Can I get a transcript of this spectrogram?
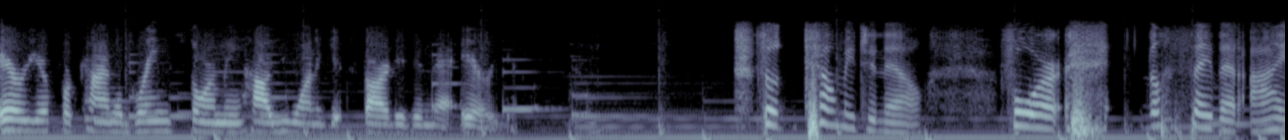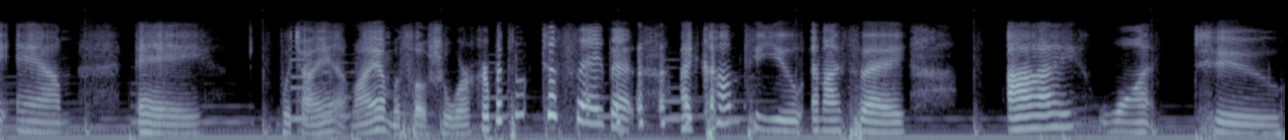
area for kind of brainstorming how you want to get started in that area. So tell me, Janelle, for let's say that I am a which I am. I am a social worker, but just say that I come to you and I say, I want to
